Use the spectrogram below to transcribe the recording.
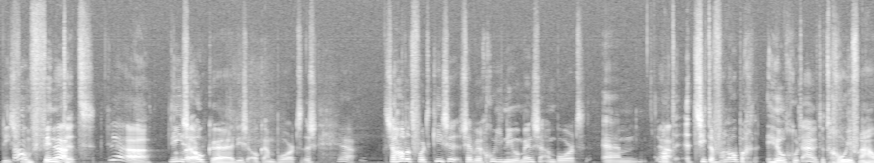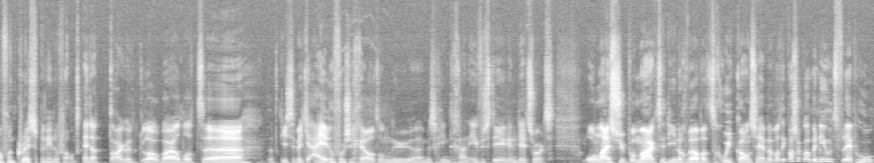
Die is Oh, van Vinted. Ja. Die is, leuk. ook, eh, die is ook aan boord. Dus Ja. Ze hadden het voor het kiezen. Ze hebben weer goede nieuwe mensen aan boord. Ehm, Ja. Want het ziet er voorlopig heel goed uit. Het groeiverhaal van Crisp in ieder geval. En dat Target Global, dat, eh, dat kiest een beetje eieren voor zijn geld om nu eh, misschien te gaan investeren in dit soort online supermarkten die nog wel wat groeikansen hebben. Want ik was ook wel benieuwd, Flip, hoe,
